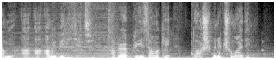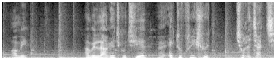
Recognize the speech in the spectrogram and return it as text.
আমি আমি বেরিয়ে যাচ্ছি। আপনারা প্লিজ আমাকে দশ মিনিট সময় দিন। আমি আমি লাগেজ গুছিয়ে একটু ফ্রেশ হয়ে চলে যাচ্ছি।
